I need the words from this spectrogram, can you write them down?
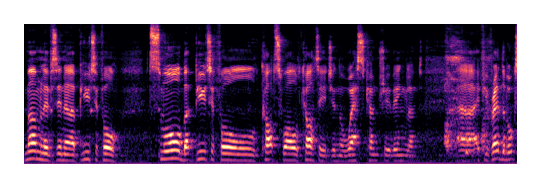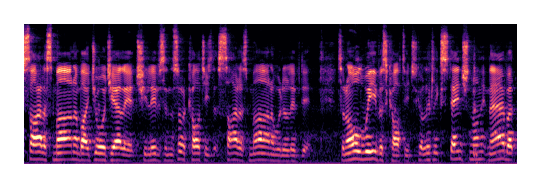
mum lives in a beautiful small but beautiful Cotswold cottage in the west country of England. Uh, if you've read the book Silas Marner by George Eliot, she lives in the sort of cottage that Silas Marner would have lived in. It's an old weaver's cottage. It's got a little extension on it now, but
